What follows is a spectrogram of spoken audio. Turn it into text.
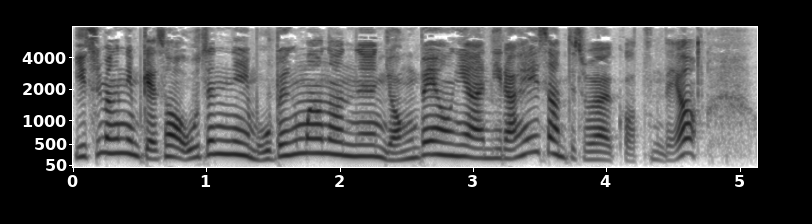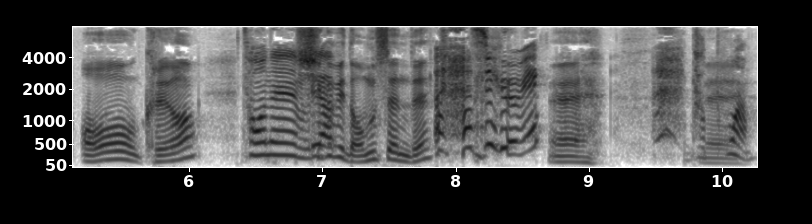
이주명님께서 오재님 500만원은 영배영이 아니라 헤이즈한테 줘야 할 것 같은데요? 어, 그래요? 저는 우리가 시급이 너무 센데? 지금이 네. 다 네. 포함,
